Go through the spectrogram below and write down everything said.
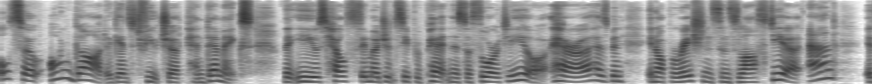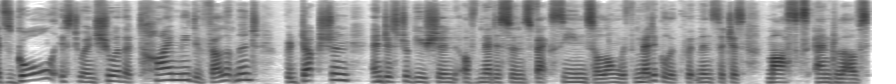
also on guard against future pandemics. The EU's Health Emergency Preparedness Authority, or HERA, has been in operation since last year, and its goal is to ensure the timely development, production, and distribution of medicines, vaccines, along with medical equipment such as masks and gloves.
